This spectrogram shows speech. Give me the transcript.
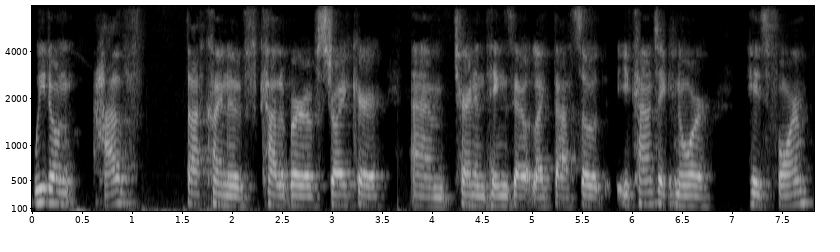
We don't have that kind of caliber of striker um, turning things out like that. So you can't ignore his form.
